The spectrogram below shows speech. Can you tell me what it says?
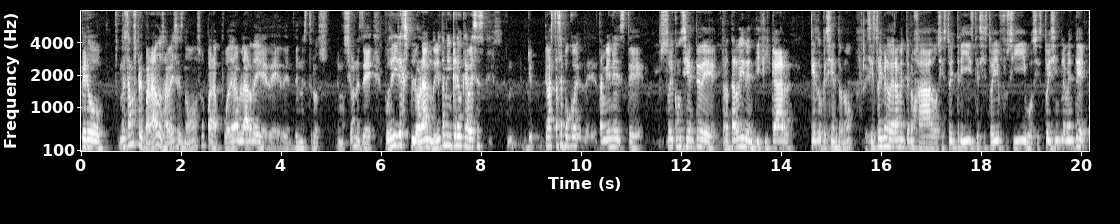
Pero no estamos preparados a veces, ¿no? para poder hablar de, nuestras emociones, de poder ir explorando. Yo también creo que a veces, yo, hasta hace poco eh, también este, soy consciente de tratar de identificar qué es lo que siento, ¿no? Si estoy verdaderamente enojado, si estoy triste, si estoy efusivo, si estoy simplemente...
